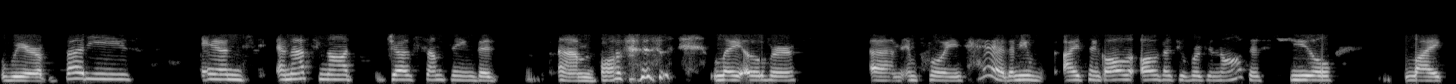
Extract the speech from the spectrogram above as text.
we're buddies. And, and that's not just something that um, bosses lay over um, employees' head. I mean, I think all, all of us who work in the office feel like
